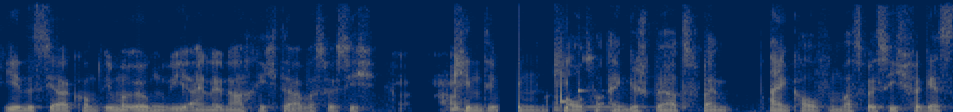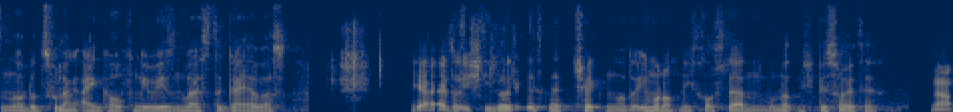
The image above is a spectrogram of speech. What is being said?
jedes Jahr kommt immer irgendwie eine Nachricht, da, was weiß ich, Ja. Kind im Auto eingesperrt beim Einkaufen, was weiß ich, vergessen oder zu lange einkaufen gewesen, weißt du, Geier was. ja, also Dass ich. die Leute das nicht checken oder immer noch nicht draus lernen, wundert mich bis heute. Ja.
